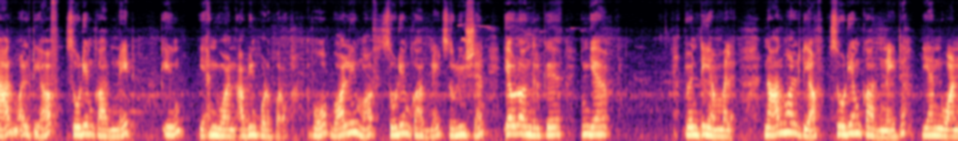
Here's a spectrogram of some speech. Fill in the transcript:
normality of sodium carbonate in N one அப்படின்னு போட போகிறோம் அப்போது volume of sodium carbonate solution எவ்வளோ வந்திருக்கு? இங்கே twenty ml normality of sodium carbonate N one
